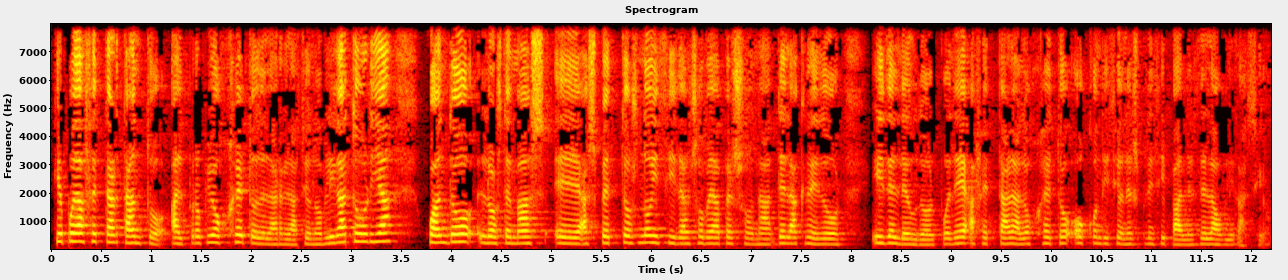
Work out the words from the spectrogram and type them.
que puede afectar tanto al propio objeto de la relación obligatoria cuando los demás eh, aspectos no incidan sobre la persona del acreedor y del deudor. Puede afectar al objeto o condiciones principales de la obligación.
